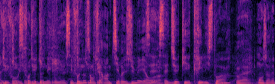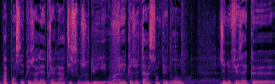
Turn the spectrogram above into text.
Ah, Dieu il faut, qui, il faut Dieu nous qui donner. écrit, hein, il faut Dieu nous qui en écrit. faire un petit résumé. C'est- On- C'est Dieu qui écrit l'histoire. Ouais. Moi, j'avais pas pensé que j'allais être un artiste aujourd'hui, ouvrier que j'étais à San Pedro. Je ne faisais que,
